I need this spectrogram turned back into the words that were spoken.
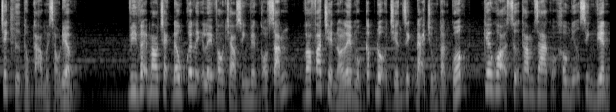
trích từ thông cáo 16 điểm. Vì vậy Mao Trạch Đông quyết định lấy phong trào sinh viên có sẵn và phát triển nó lên một cấp độ chiến dịch đại chúng toàn quốc, kêu gọi sự tham gia của không những sinh viên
